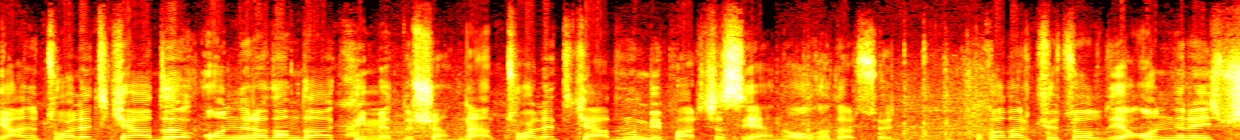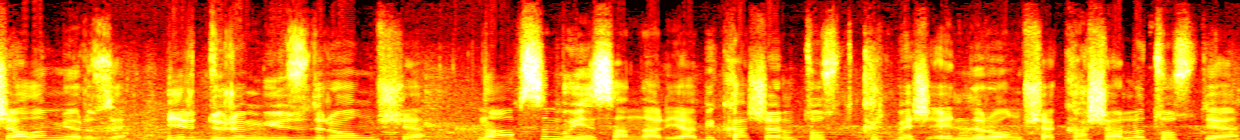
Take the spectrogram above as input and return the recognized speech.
Yani tuvalet kağıdı 10 liradan daha kıymetli şu an. Yani tuvalet kağıdının bir parçası yani. O kadar söyleyeyim. Bu kadar kötü oldu ya. 10 lira hiçbir şey alamıyoruz ya. Bir dürüm 100 lira olmuş ya. Ne yapsın bu insanlar ya? Bir kaşarlı tost 45-50 lira olmuş ya. Kaşarlı tost ya.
